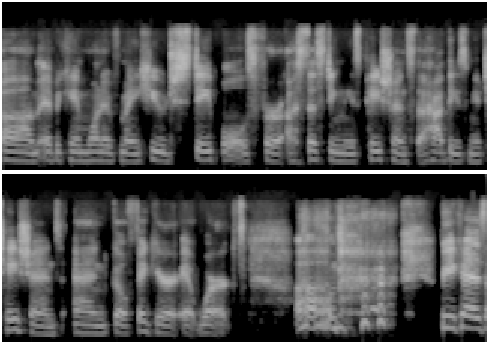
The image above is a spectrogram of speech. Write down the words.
Um, it became one of my huge staples for assisting these patients that had these mutations, and go figure, it worked. Um, because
